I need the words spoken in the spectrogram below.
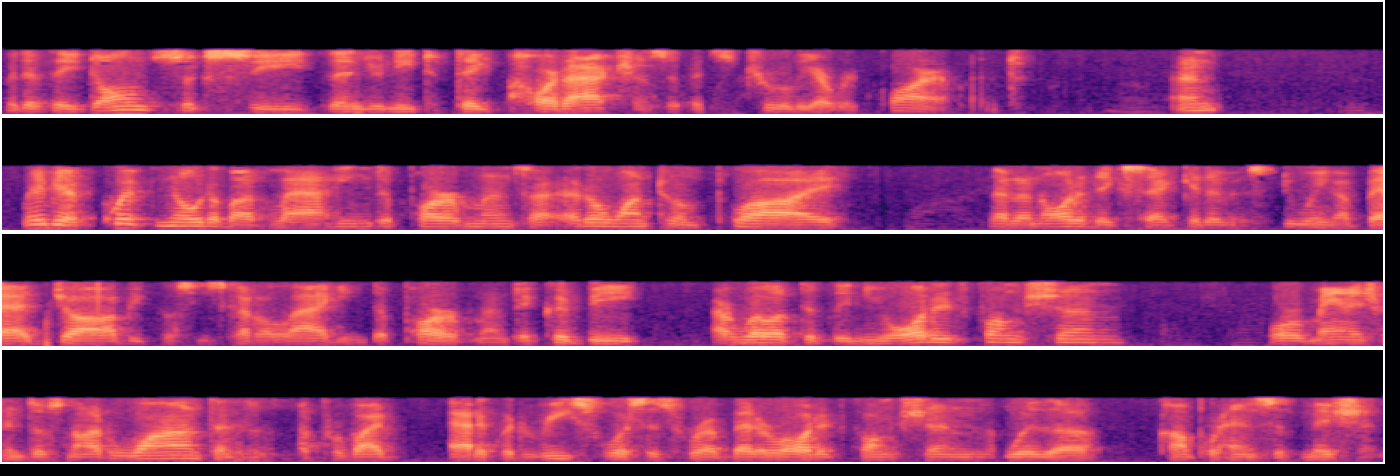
but if they don't succeed, then you need to take hard actions if it's truly a requirement. And maybe a quick note about lagging departments. I, I don't want to imply that an audit executive is doing a bad job because he's got a lagging department. It could be a relatively new audit function, or management does not want and does not provide adequate resources for a better audit function with a comprehensive mission.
